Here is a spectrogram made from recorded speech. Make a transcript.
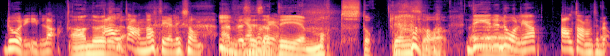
då är det illa. Ja, är det Allt illa. annat är liksom inga Nej, precis, problem. att det är måttstocken så. Det är det Eh, dåliga, allt annat är bra.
